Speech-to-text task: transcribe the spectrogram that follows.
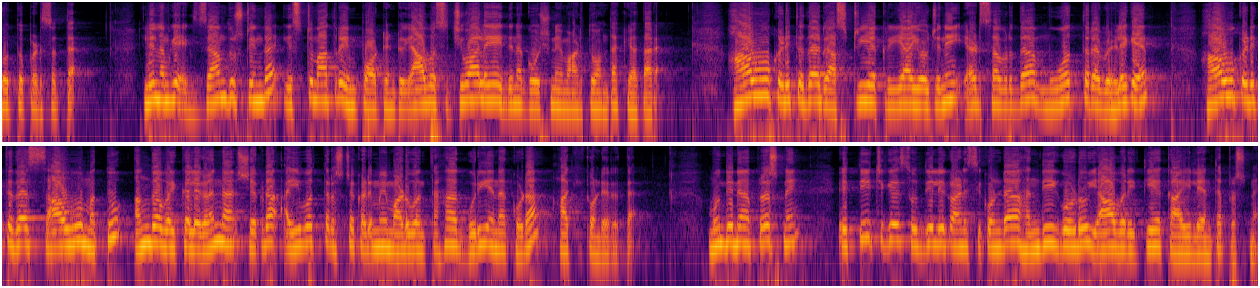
ಗೊತ್ತುಪಡಿಸುತ್ತೆ. ಇಲ್ಲಿ ನಮಗೆ ಎಕ್ಸಾಮ್ ದೃಷ್ಟಿಯಿಂದ ಎಷ್ಟು ಮಾತ್ರ ಇಂಪಾರ್ಟೆಂಟು ಯಾವ ಸಚಿವಾಲಯ ಇದನ್ನು ಘೋಷಣೆ ಮಾಡ್ತು ಅಂತ ಕೇಳ್ತಾರೆ. ಹಾವು ಕಡಿತದ ರಾಷ್ಟ್ರೀಯ ಕ್ರಿಯಾ ಯೋಜನೆ ಎರಡ್ ಸಾವಿರದ ಮೂವತ್ತರ ವೇಳೆಗೆ ಹಾವು ಕಡಿತದ ಸಾವು ಮತ್ತು ಅಂಗವೈಕಲ್ಯಗಳನ್ನು ಶೇಕಡ ಐವತ್ತರಷ್ಟು ಕಡಿಮೆ ಮಾಡುವಂತಹ ಗುರಿಯನ್ನು ಕೂಡ ಹಾಕಿಕೊಂಡಿರುತ್ತೆ. ಮುಂದಿನ ಪ್ರಶ್ನೆ, ಇತ್ತೀಚೆಗೆ ಸುದ್ದಿಯಲ್ಲಿ ಕಾಣಿಸಿಕೊಂಡ ಹಂದಿಗೋಡು ಯಾವ ರೀತಿಯ ಕಾಯಿಲೆ ಅಂತ ಪ್ರಶ್ನೆ.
